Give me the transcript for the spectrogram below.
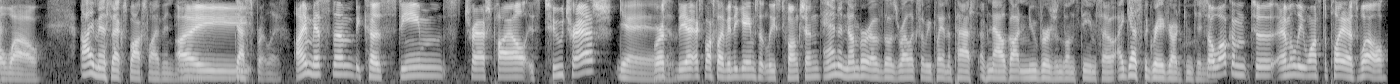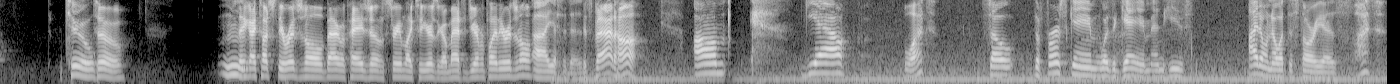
Oh wow. I miss Xbox Live Indie I- games desperately. I miss them because Steam's trash pile is too trash. Yeah, yeah, yeah, Whereas yeah. the Xbox Live Indie games at least functioned. and a number of those relics that we play in the past have now gotten new versions on Steam. So I guess the graveyard continues. So welcome to Emily wants to play as well two, too. Mm. I think I touched the original Bag of Page on stream like two years ago. Matt, did you ever play the original? uh, yes, it did. it's bad, huh? um, yeah. What? So the first game was a game, and he's. I don't know what the story is. What?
